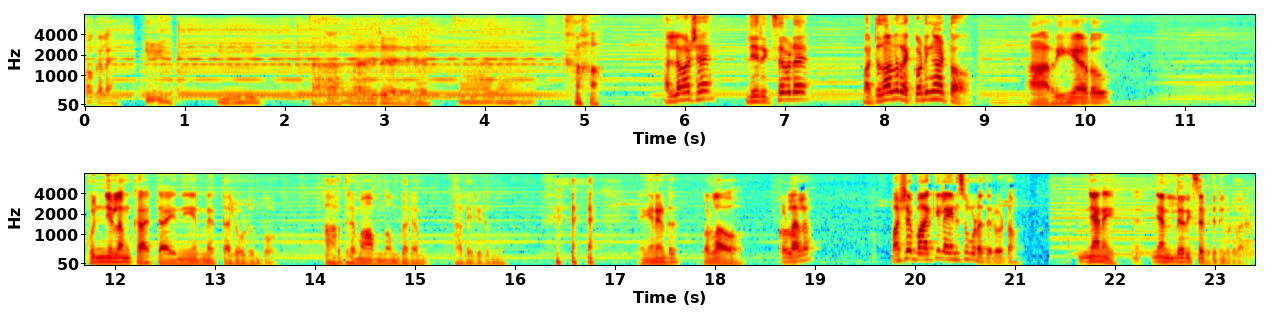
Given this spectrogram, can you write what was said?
നോക്കല്ലേ? അല്ല പക്ഷേ ലിറിക്സ് എവിടെ? മറ്റന്നാൾ റെക്കോർഡിംഗ് ആട്ടോ അറിയാടോ? കുഞ്ഞിളം കാറ്റായി നീ എന്നെ തലോടുമ്പോൾ ആർദ്രമാം നൊമ്പരം തടരിടുന്നു എങ്ങനെയുണ്ട്? കൊള്ളാവോ? കൊള്ളാലോ. പക്ഷേ ബാക്കി ലൈൻസും കൂടെ തരൂ കേട്ടോ. ഞാനേ ഞാൻ ലിറിക്സ് എടുത്തിട്ട് ഇങ്ങോട്ട് വരാം.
